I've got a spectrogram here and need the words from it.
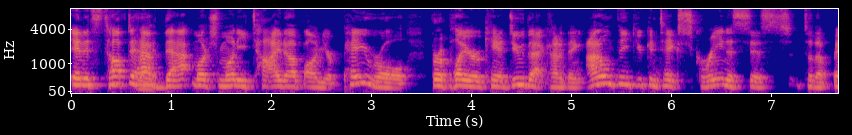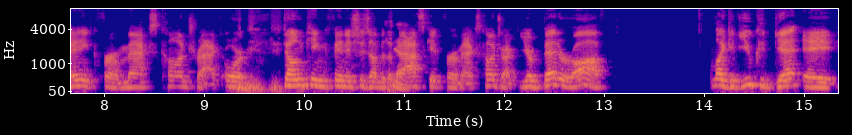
And it's tough to have Right. that much money tied up on your payroll for a player who can't do that kind of thing. I don't think you can take screen assists to the bank for a max contract or dunking finishes under the Yeah. basket for a max contract. You're better off, like if you could get a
